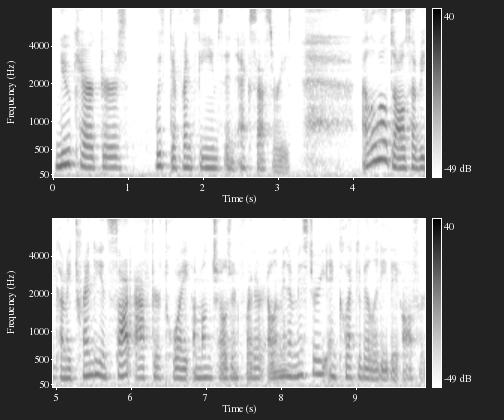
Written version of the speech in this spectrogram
new characters with different themes and accessories. LOL dolls have become a trendy and sought after toy among children for their element of mystery and collectability they offer.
